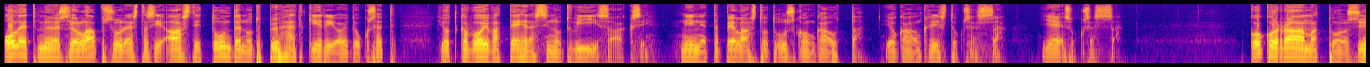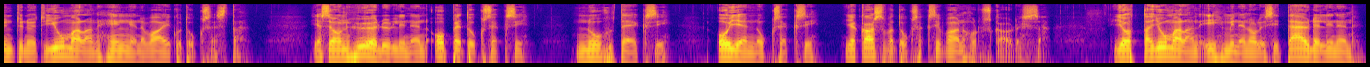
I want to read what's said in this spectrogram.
Olet myös jo lapsuudestasi asti tuntenut pyhät kirjoitukset, jotka voivat tehdä sinut viisaaksi, niin että pelastut uskon kautta, joka on Kristuksessa, Jeesuksessa. Koko raamattu on syntynyt Jumalan hengen vaikutuksesta, ja se on hyödyllinen opetukseksi, nuhteeksi, ojennukseksi ja kasvatukseksi vanhurskaudessa, jotta Jumalan ihminen olisi täydellinen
